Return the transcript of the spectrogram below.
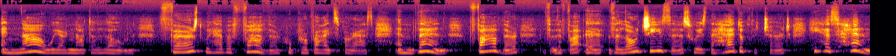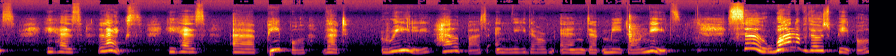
and now we are not alone. First, we have a Father who provides for us, and then, Father, the, uh, the Lord Jesus, who is the head of the church, he has hands, he has legs, he has uh, people that really help us and need our and uh, meet our needs. So one of those people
